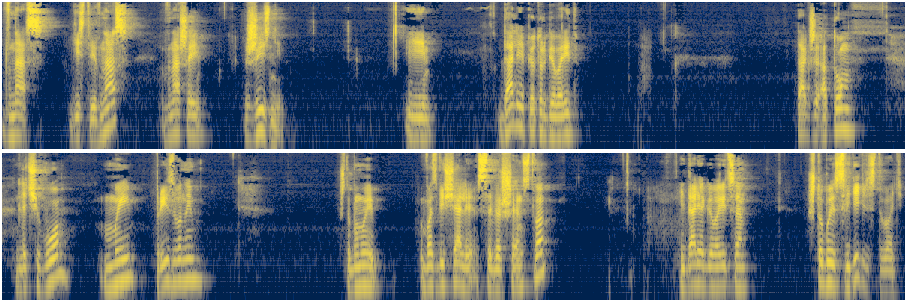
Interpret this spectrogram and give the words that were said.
в нас, действии в нас, в нашей жизни. И далее Петр говорит также о том, для чего мы призваны, чтобы мы возвещали совершенство. И далее говорится, чтобы свидетельствовать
